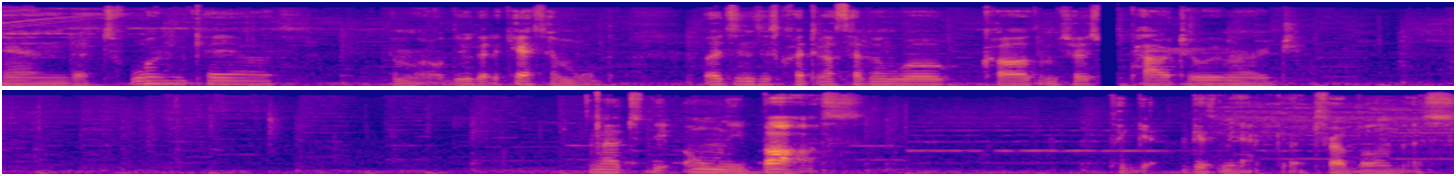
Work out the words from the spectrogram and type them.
And that's one chaos emerald. You got a chaos emerald. Legends is collecting all seven will cause its power to emerge. Now to the only boss to get gives me trouble in this.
